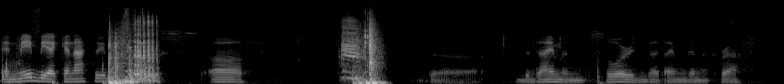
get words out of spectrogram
And maybe I can actually make use of the the diamond sword that I'm gonna craft.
